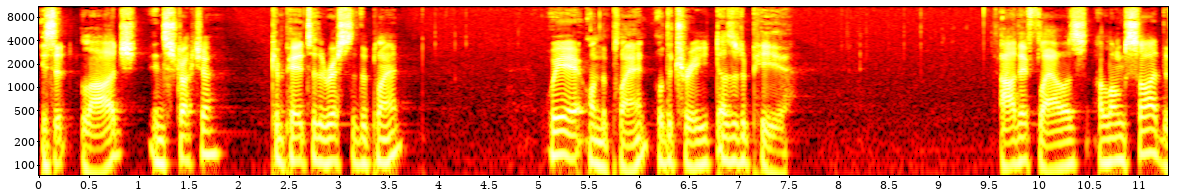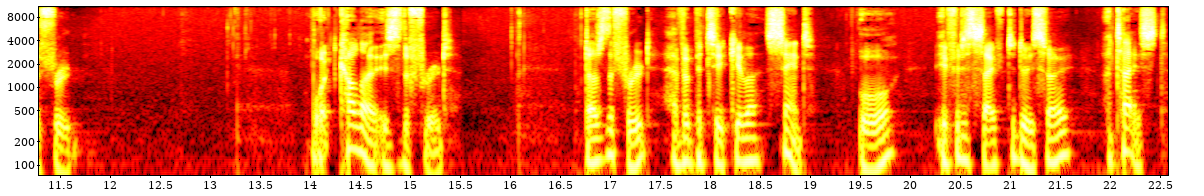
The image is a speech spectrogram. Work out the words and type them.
Is it large in structure compared to the rest of the plant? Where on the plant or the tree does it appear? Are there flowers alongside the fruit? What colour is the fruit? Does the fruit have a particular scent, or, if it is safe to do so, a taste?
